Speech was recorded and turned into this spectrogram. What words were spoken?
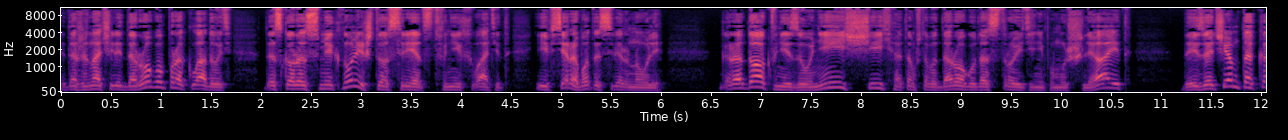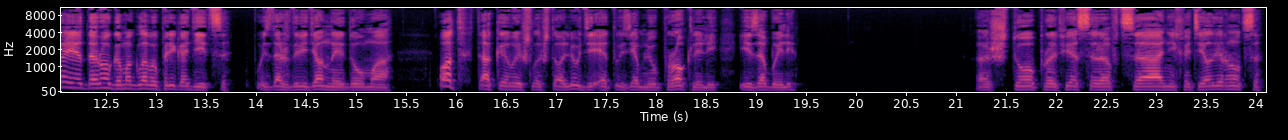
и даже начали дорогу прокладывать, да скоро смекнули, что средств не хватит, и все работы свернули. Городок внизу нищий, о том, чтобы дорогу достроить, и не помышляет — да и зачем такая дорога могла бы пригодиться, пусть даже доведенная до ума? Вот так и вышло, что люди эту землю прокляли и забыли. — А что, профессор Овца не хотел вернуться?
